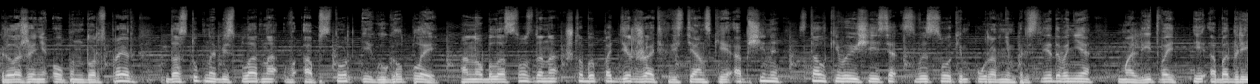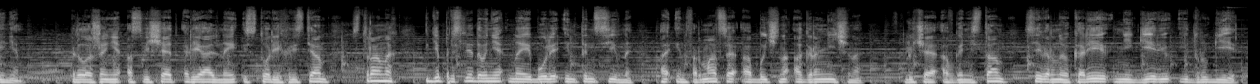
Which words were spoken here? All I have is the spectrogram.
Приложение Open Doors Prayer доступно бесплатно в App Store и Google Play. Оно было создано, чтобы поддержать христианские общины, сталкивающиеся с высоким уровнем преследования, молитвой и ободрением. Приложение освещает реальные истории христиан в странах, где преследования наиболее интенсивны, а информация обычно ограничена, включая Афганистан, Северную Корею, Нигерию и другие –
